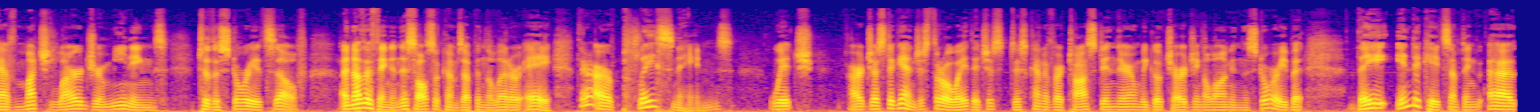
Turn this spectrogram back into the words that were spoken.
have much larger meanings to the story itself. Another thing, and this also comes up in the letter A, there are place names which are just again just throwaway. They just just kind of are tossed in there, and we go charging along in the story. But they indicate something. Uh,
